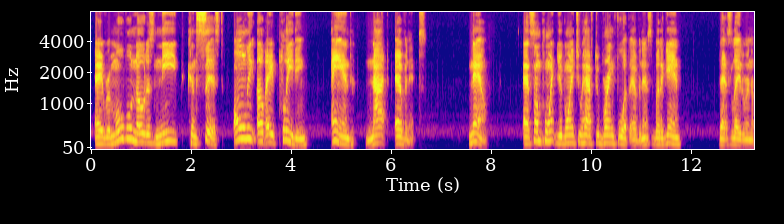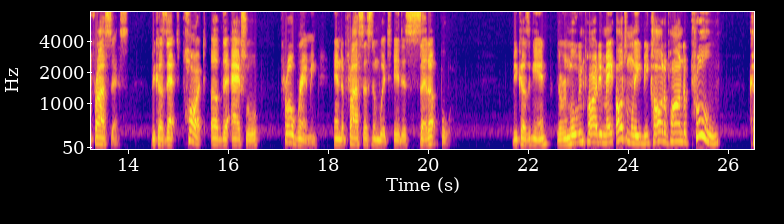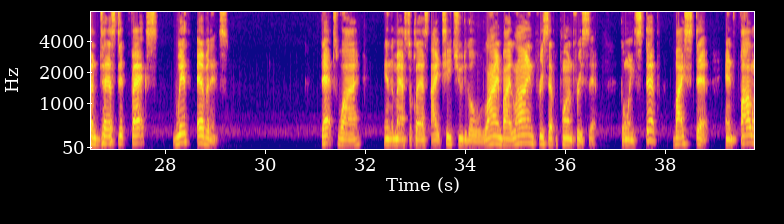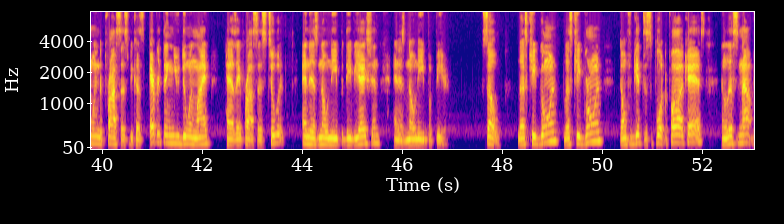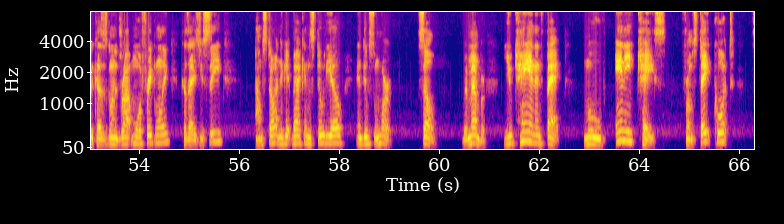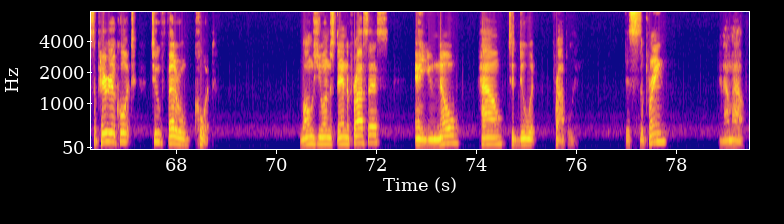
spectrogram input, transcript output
A removal notice need consist only of a pleading and not evidence. Now, at some point, you're going to have to bring forth evidence, but again, that's later in the process because that's part of the actual programming and the process in which it is set up for. Because again, the removing party may ultimately be called upon to prove contested facts with evidence. That's why in the masterclass I teach you to go line by line, precept upon precept, going step by step and following the process because everything you do in life has a process to it and there's no need for deviation and there's no need for fear. So let's keep going. Let's keep growing. Don't forget to support the podcast and listen out because it's going to drop more frequently. Because as you see, I'm starting to get back in the studio and do some work. So remember, you can, in fact, move any case from state court, superior court, to federal court. Long as you understand the process and you know how to do it properly. This is Supreme, and I'm out.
